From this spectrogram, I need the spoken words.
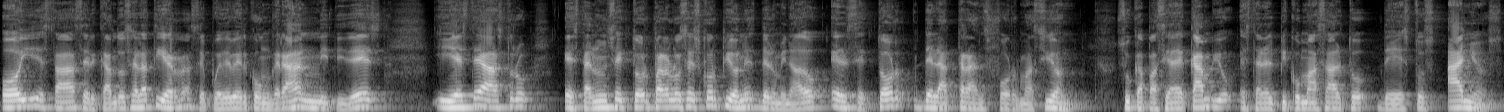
hoy está acercándose a la Tierra, se puede ver con gran nitidez y este astro está en un sector para los escorpiones denominado el sector de la transformación. Su capacidad de cambio está en el pico más alto de estos años.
